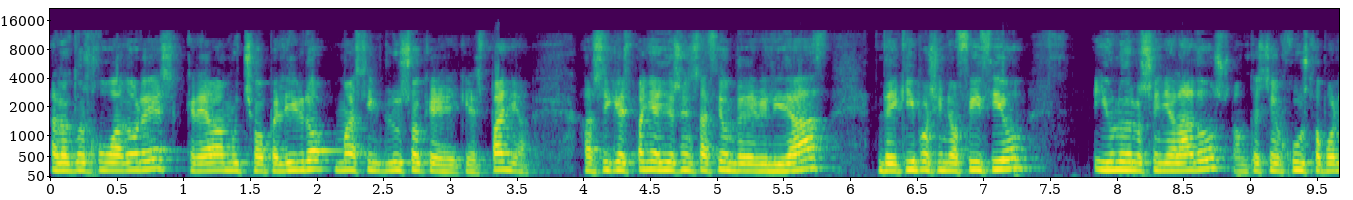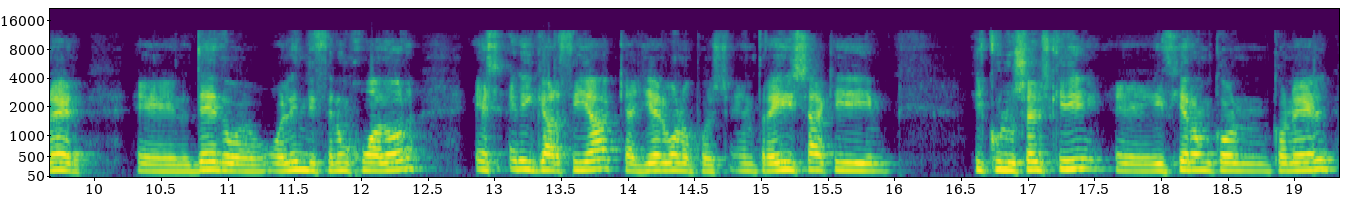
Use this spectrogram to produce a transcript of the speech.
a, los dos jugadores creaba mucho peligro, más incluso que, que España. Así que España dio sensación de debilidad, de equipo sin oficio y uno de los señalados, aunque es injusto poner el dedo o el índice en un jugador, es Eric García, que ayer, bueno, pues entre Isaac y, y Kulusevski eh, hicieron con, con, él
